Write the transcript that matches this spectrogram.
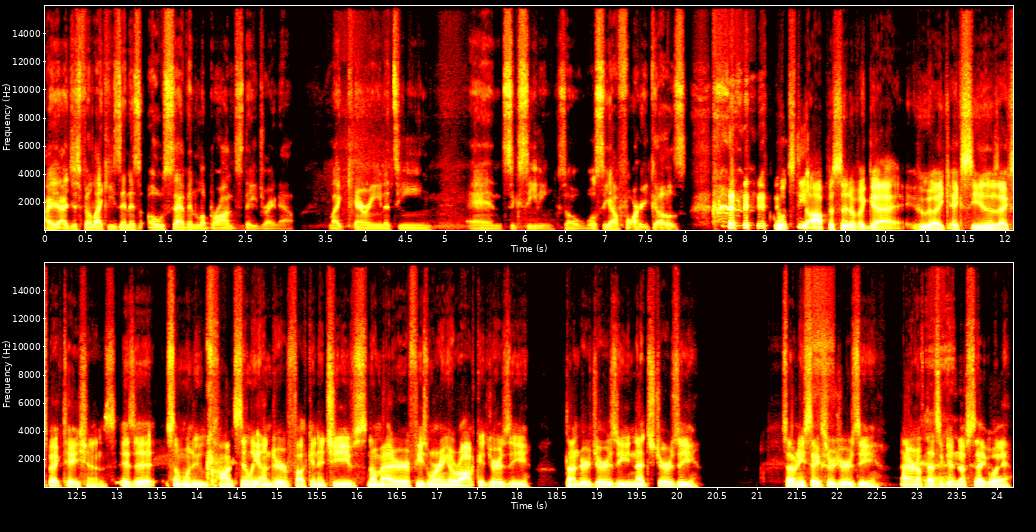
I, I just feel like he's in his 07 LeBron stage right now, like carrying a team and succeeding. So we'll see how far he goes. What's the opposite of a guy who like exceeds his expectations? Is it someone who constantly under fucking achieves, no matter if he's wearing a Rocket jersey, Thunder jersey, Nets jersey, 76er jersey? I don't know if that's a good enough segue,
